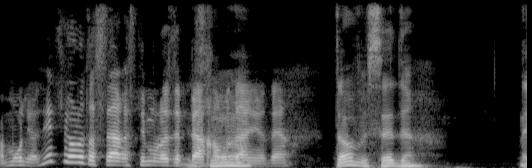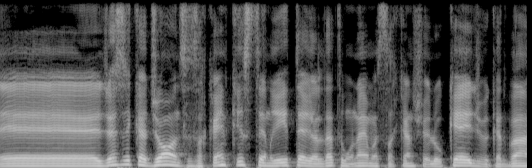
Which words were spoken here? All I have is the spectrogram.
אמור להיות, יצבעו לו את השיער, ישימו לו איזה לו. חמודה, אני יודע. טוב בסדר. אה, ג'סיקה ג'ונס השחקנית קריסטן ריטר ילדה תמונה עם השחקן של לוק קייג' וכתבה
